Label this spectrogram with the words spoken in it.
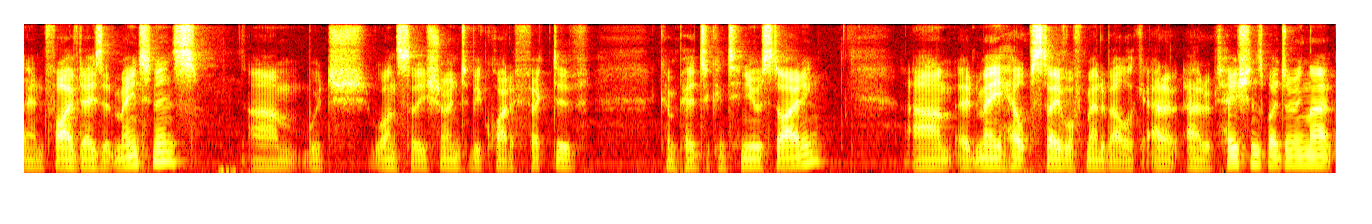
and five days at maintenance, um, which one study shown to be quite effective compared to continuous dieting. Um, it may help stave off metabolic ad- adaptations by doing that.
